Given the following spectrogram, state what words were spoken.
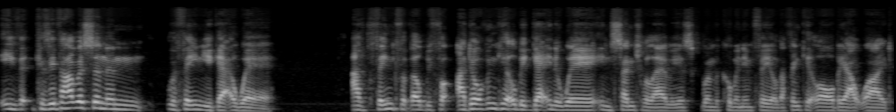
Either because if Harrison and Raphinha get away, I think that they'll be. I don't think it'll be getting away in central areas when we're coming in field. I think it'll all be out wide.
